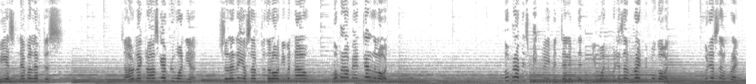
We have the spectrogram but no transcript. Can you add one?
He has never left us. So I would like to ask everyone here, surrender yourself to the Lord even now. Open up and tell the Lord. Open up and speak to Him and tell Him that you want to put yourself right before God. Put yourself right.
